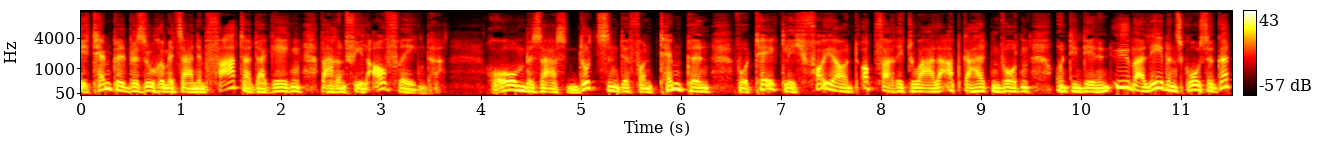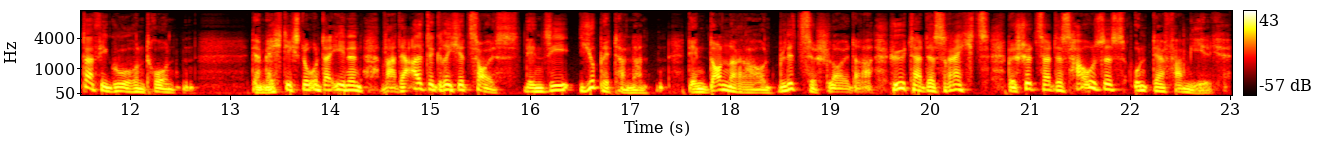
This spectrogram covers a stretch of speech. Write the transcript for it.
die Tempelbesuche mit seinem Vater dagegen waren viel aufregender. Rom besaß Dutzende von Tempeln, wo täglich Feuer- und Opferrituale abgehalten wurden und in denen überlebensgroße Götterfiguren thronten. Der mächtigste unter ihnen war der alte Grieche Zeus, den sie Jupiter nannten, den Donnerer und Blitzeschleuderer, Hüter des Rechts, Beschützer des Hauses und der Familie.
